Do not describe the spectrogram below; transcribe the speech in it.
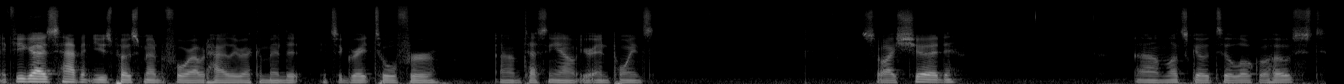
If you guys haven't used Postman before, I would highly recommend it. it's a great tool for um, testing out your endpoints. So I should, um, let's go to localhost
